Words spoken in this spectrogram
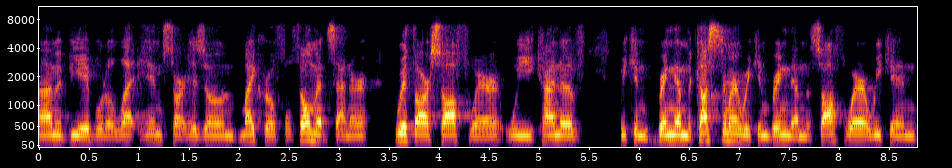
um, and be able to let him start his own micro fulfillment center with our software. We kind of we can bring them the customer we can bring them the software we can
